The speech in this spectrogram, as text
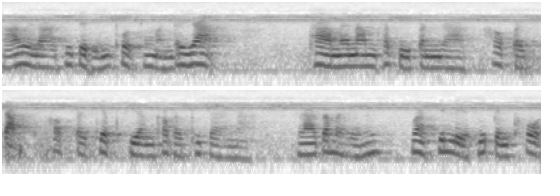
หาเวลาที่จะเห็นโทษของมันได้ยาก ถ้าไม่นำสติปัญญาเข้าไปจับ เข้าไปเทียบเคียงเข้าไปพิจารณาเราจะมาเห็นว่ากิเลสนี้เป็นโทษ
